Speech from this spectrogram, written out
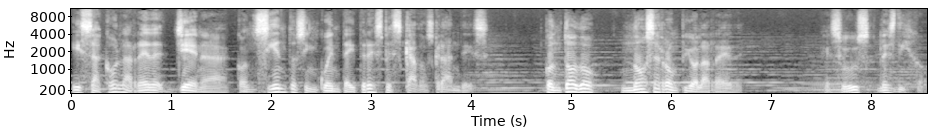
y sacó la red llena con 153 pescados grandes. Con todo, no se rompió la red. Jesús les dijo,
